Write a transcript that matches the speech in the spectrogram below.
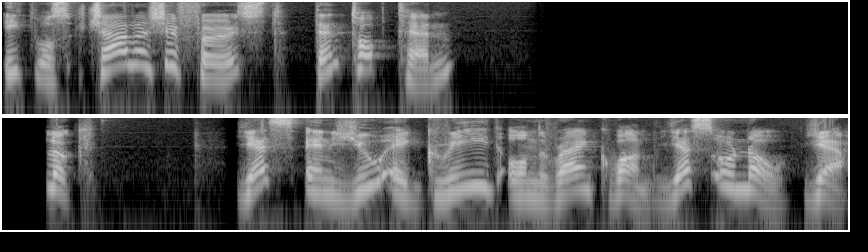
It was Challenger first, then top 10. Look, yes, and you agreed on rank 1. Yes or no? Yeah,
